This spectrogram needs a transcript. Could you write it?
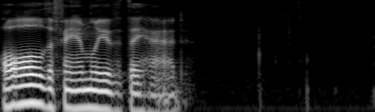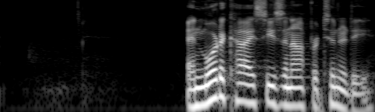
all the family that they had. And Mordecai sees an opportunity,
